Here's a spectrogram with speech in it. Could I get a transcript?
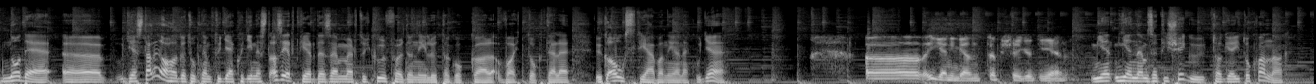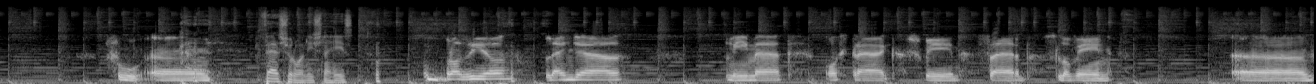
No de, ugye ezt talán a hallgatók nem tudják, hogy én ezt azért kérdezem, mert hogy külföldön élő tagokkal vagytok tele. Ők Ausztriában élnek, ugye? Uh, igen, igen, többségük igen. Milyen, milyen nemzetiségű tagjaitok vannak? Fú, uh, Felsorolni is nehéz. brazil, lengyel, német, osztrák, svéd, szerb, szlovén, uh,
